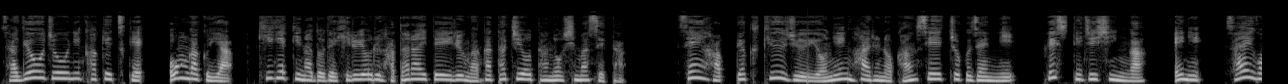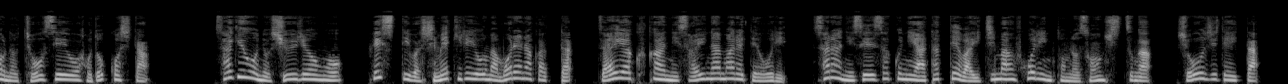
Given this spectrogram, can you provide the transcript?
作業場に駆けつけ、音楽や喜劇などで昼夜働いている画家たちを楽しませた。1894年春の完成直前に、フェスティ自身が絵に最後の調整を施した。作業の終了後、フェスティは締め切りを守れなかった罪悪感に苛まれており、さらに制作にあたっては1万フォリントの損失が生じていた。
